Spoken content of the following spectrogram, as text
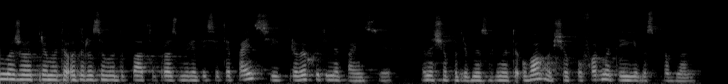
Хто може отримати одноразову доплату в розмірі 10 пенсій при виході на пенсію, та на що потрібно звернути увагу, щоб оформити її без проблем.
